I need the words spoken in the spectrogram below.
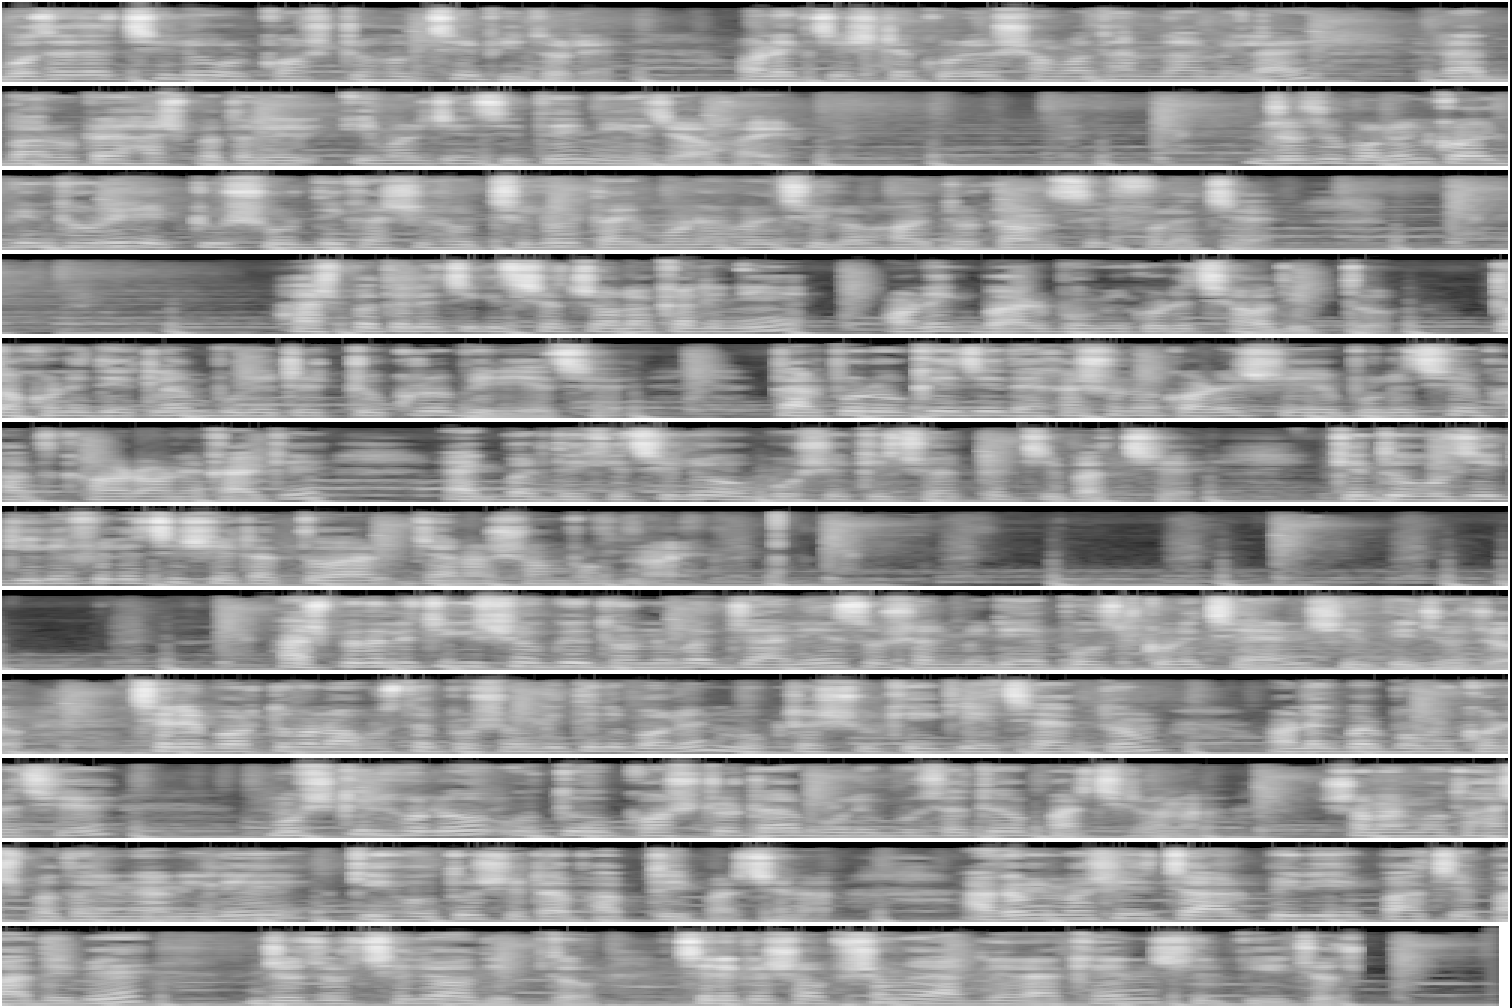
বোঝা যাচ্ছিল ওর কষ্ট হচ্ছে ভিতরে। অনেক চেষ্টা করেও সমাধান না মেলায় রাত বারোটায় হাসপাতালের ইমার্জেন্সিতে নিয়ে যাওয়া হয়। জোজো বলেন, কয়েকদিন ধরে একটু সর্দি কাশি হচ্ছিল, তাই মনে হয়েছিল হয়তো টনসিল ফুলেছে। হাসপাতালে চিকিৎসা চলাকালীনই অনেকবার বমি করেছে অদীপ্ত। তখনই দেখলাম বুলেটের টুকরো বেরিয়েছে। তারপর ওকে যে দেখাশোনা করে, সে বলেছে ভাত খাওয়ার অনেক আগে একবার দেখেছিল ও বসে কিছু একটা চিবাচ্ছে। কিন্তু ও যে গিলে ফেলেছে, সেটা তো আর জানা সম্ভব নয়। হাসপাতালে চিকিৎসকদের ধন্যবাদ জানিয়ে সোশ্যাল মিডিয়ায় পোস্ট করেছেন শিল্পী জোজো। ছেলের বর্তমান অবস্থা প্রসঙ্গে তিনি বলেন, মুখটা শুকিয়ে গিয়েছে একদম, অনেকবার বমি করেছে। মুশকিল হলো ও তো কষ্টটা বলে বোঝাতেও পারছিল না। সময় মতো হাসপাতালে না নিলে কি হতো সেটা ভাবতেই পারছে না। আগামী মাসে চার পেরিয়ে পাঁচে পা দেবে জোজোর ছেলে অদীপ্ত। ছেলেকে সবসময় আগলে রাখেন শিল্পী জোজো।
